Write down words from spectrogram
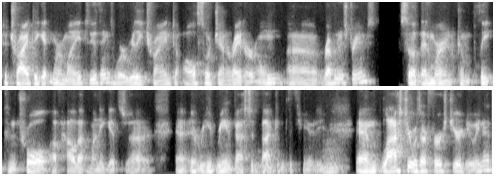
to try to get more money to do things, we're really trying to also generate our own uh, revenue streams. So then we're in complete control of how that money gets uh, uh re- reinvested back into the community. And last year was our first year doing it,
